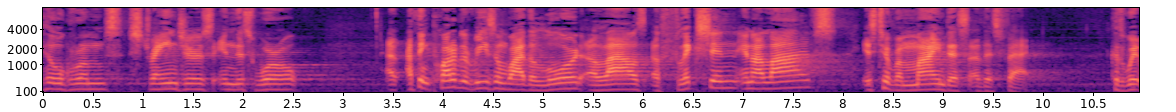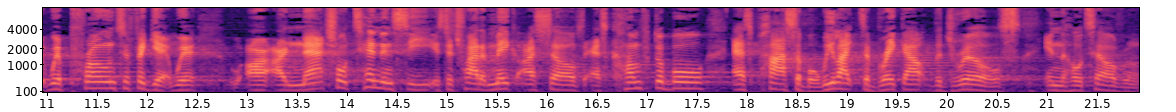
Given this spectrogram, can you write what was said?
pilgrims, strangers in this world, I, I think part of the reason why the Lord allows affliction in our lives is to remind us of this fact. Because we're, we're prone to forget. We're, our, our natural tendency is to try to make ourselves as comfortable as possible. We like to break out the drills in the hotel room.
